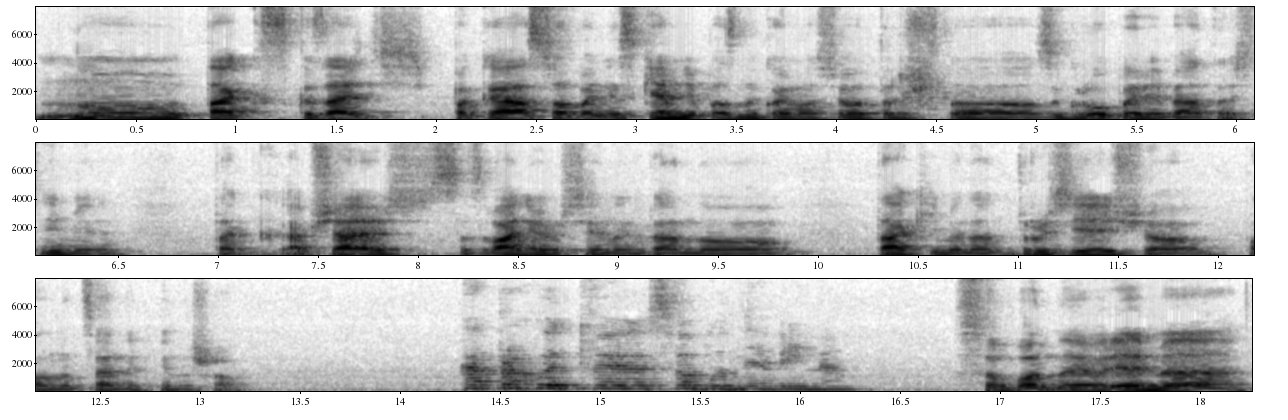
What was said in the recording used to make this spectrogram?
Ну, так сказать, пока особо ни с кем не познакомился, вот только что с группой ребята, с ними так общаюсь, созваниваемся иногда, но так именно друзей еще полноценных не нашел. Как проходит твое свободное время? Свободное время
